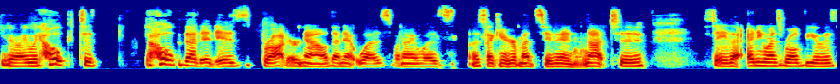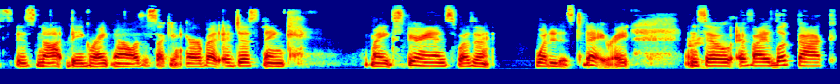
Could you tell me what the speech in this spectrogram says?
you know I would hope to hope that it is broader now than it was when I was a second year med student. Not to say that anyone's worldview is is not big right now as a second year, but I just think my experience wasn't what it is today, right? And so if I look back,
